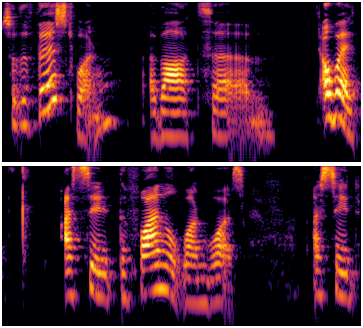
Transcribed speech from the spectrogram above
So the first one about, um, oh wait, I said the final one was, I said,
